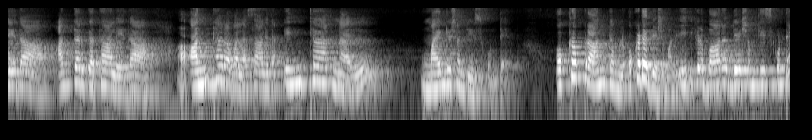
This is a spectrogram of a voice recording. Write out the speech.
లేదా అంతర్గత లేదా అంతర వలస లేదా ఇంటర్నల్ మైగ్రేషన్ తీసుకుంటే ఒక ప్రాంతంలో ఒకటే దేశం అంటే ఇక్కడ భారతదేశం తీసుకుంటే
